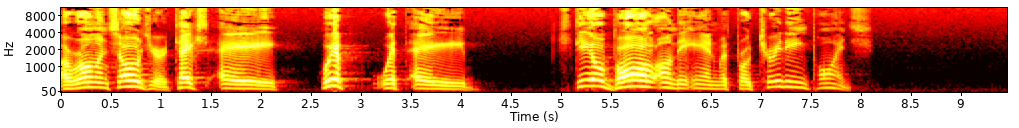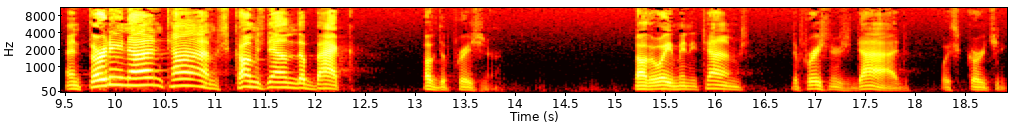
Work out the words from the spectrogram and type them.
A Roman soldier takes a whip with a steel ball on the end with protruding points. And 39 times comes down the back of the prisoner. By the way, many times the prisoners died with scourging.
